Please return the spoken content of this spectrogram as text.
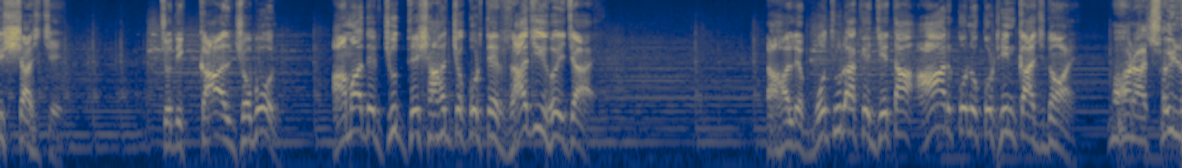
বিশ্বাস যে, যদি কাল যবন আমাদের যুদ্ধে সাহায্য করতে রাজি হয়ে যায়, তাহলে মথুরাকে জেতা আর কোনো কঠিন কাজ নয়। মহারাজ শৈল,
